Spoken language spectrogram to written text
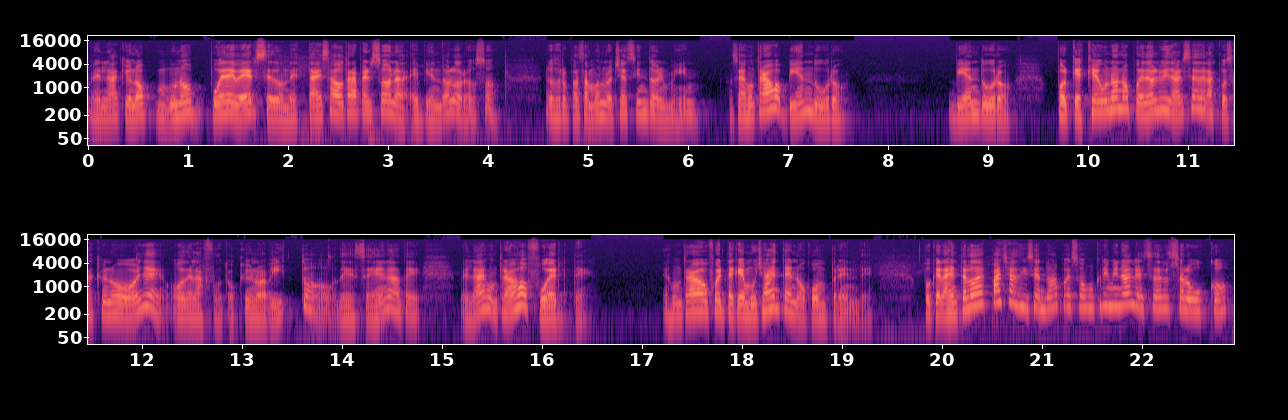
¿verdad? Que uno, uno puede verse donde está esa otra persona, es bien doloroso. Nosotros pasamos noches sin dormir. O sea, es un trabajo bien duro, bien duro. Porque es que uno no puede olvidarse de las cosas que uno oye o de las fotos que uno ha visto, de escenas, de, ¿verdad? Es un trabajo fuerte. Es un trabajo fuerte que mucha gente no comprende. Porque la gente lo despacha diciendo, ah, pues eso es un criminal, ese se lo buscó.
